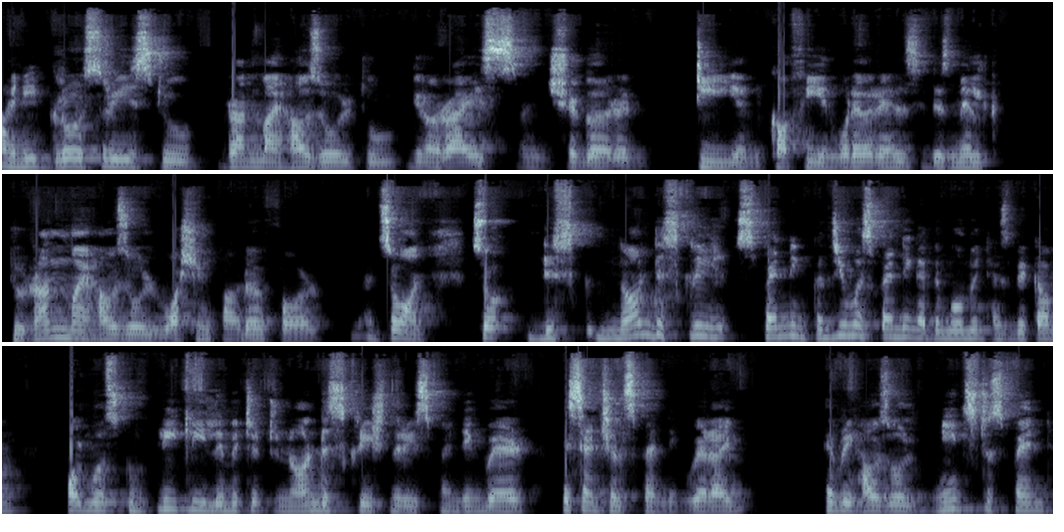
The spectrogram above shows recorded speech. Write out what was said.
I need groceries to run my household to, you know, rice and sugar and tea and coffee and whatever else it is, milk to run my household, washing powder for, and so on. So this non-discretionary spending, consumer spending at the moment has become almost completely limited to non-discretionary spending where essential spending, where I, every household needs to spend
